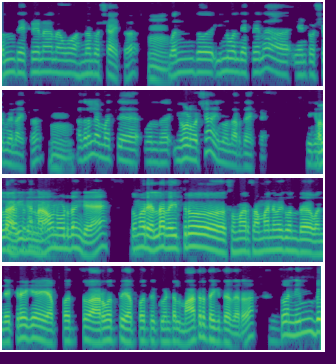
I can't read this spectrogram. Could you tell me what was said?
ಒಂದ್ ಎಕರೆನ ನಾವು ಹನ್ನೊಂದು ವರ್ಷ ಆಯ್ತು. ಹ್ಮ್. ಒಂದು ಇನ್ನೊಂದ್ ಒಂದ್ ಎಕರೆನ ಎಂಟು ವರ್ಷ ಮೇಲೆ ಆಯ್ತು. ಹ್ಮ್. ಅದ್ರಲ್ಲೇ ಮತ್ತೆ ಒಂದ್ ಏಳು ವರ್ಷ ಇನ್ನೊಂದ್ ಅರ್ಧ ಎಕರೆ. ಅಲ್ಲ ಈಗ ನಾವು ನೋಡ್ದಂಗೆ ಸುಮಾರು ಎಲ್ಲ ರೈತರು ಸುಮಾರು ಸಾಮಾನ್ಯವಾಗಿ ಒಂದ್ ಒಂದ್ ಎಕರೆಗೆ ಎಪ್ಪತ್ತು ಅರವತ್ತು ಎಪ್ಪತ್ತು ಕ್ವಿಂಟಲ್ ಮಾತ್ರ ತೆಗಿತಾ ಇದಾರೆ. ಸೊ ನಿಮ್ದು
